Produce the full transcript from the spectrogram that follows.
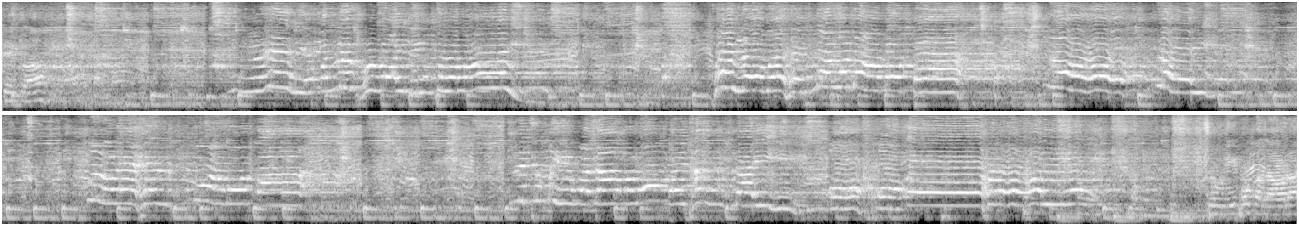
เด็กเหรอแม่เนี่ยมันเลือกลอยลิงตัวร้ายเฮ้ยเลยมาเห็นแล้ว่าดาวมาป่าเลยเมื่อเห็นว่าโมป่าแล้วจะมีว่าดาวมาล้อมไปทันใดโอ้โอ้โอ้ยช่วงนี้พบกับดาวรา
